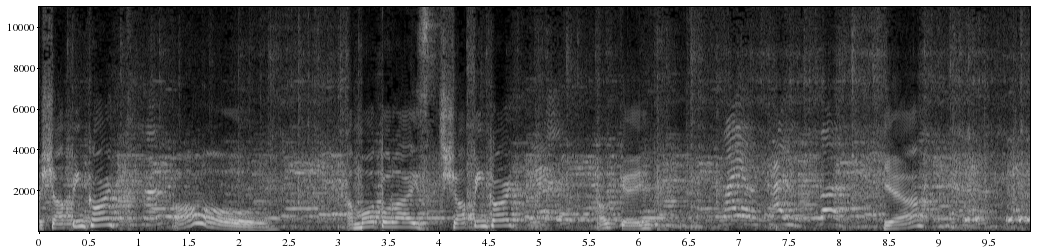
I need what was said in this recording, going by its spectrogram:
A shopping cart? Oh. A motorized shopping cart? Okay. Yeah?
